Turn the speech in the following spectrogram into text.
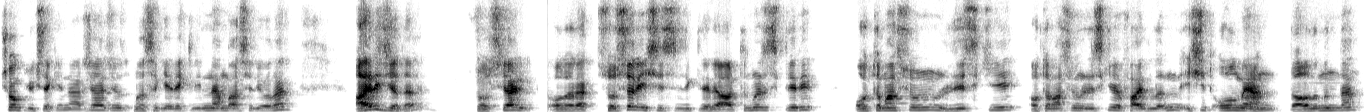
Çok yüksek enerji harcaması gerekliliğinden bahsediyorlar. Ayrıca da sosyal olarak sosyal eşitsizlikleri artırma riskleri otomasyonun riski, otomasyonun riski ve faydalarının eşit olmayan dağılımından,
